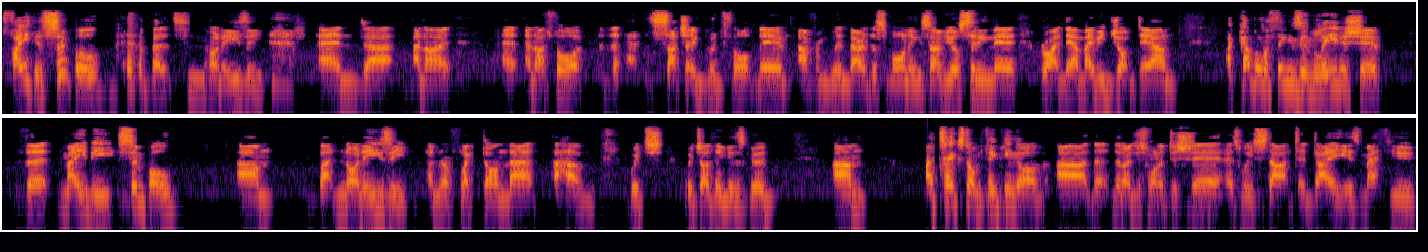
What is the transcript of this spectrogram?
faith is simple, but it's not easy. And, uh, and I, and I thought such a good thought there uh, from Glyn Barrett this morning. So if you're sitting there right now, maybe jot down a couple of things in leadership that may be simple, um, but not easy, and reflect on that, um, which which I think is good. Um, a text I'm thinking of uh, that, that I just wanted to share as we start today is Matthew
